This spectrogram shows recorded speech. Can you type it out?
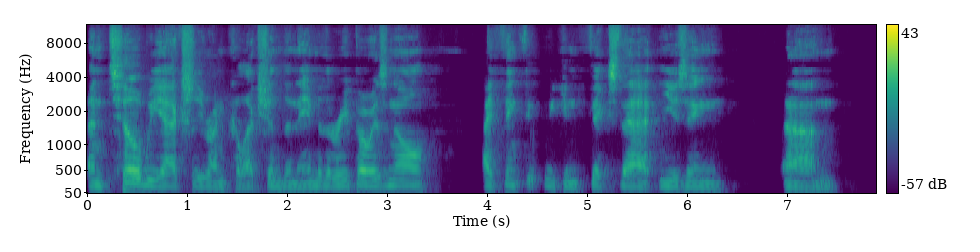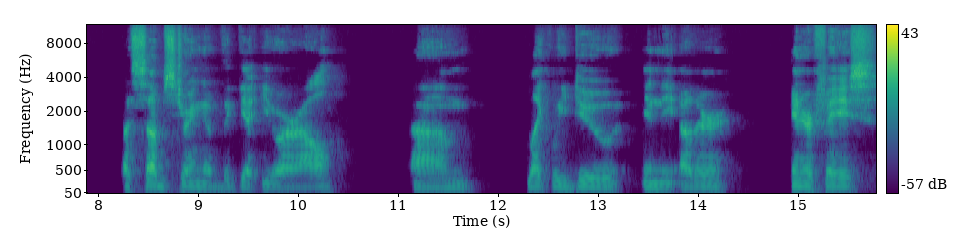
until we actually run collection, the name of the repo is null. I think that we can fix that using um, a substring of the git URL, um, like we do in the other interface.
